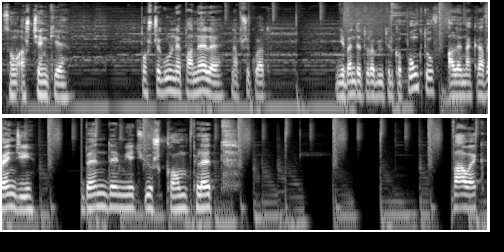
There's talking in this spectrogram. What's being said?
Są aż cienkie. Poszczególne panele, na przykład, nie będę tu robił tylko punktów, ale na krawędzi będę mieć już komplet wałek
